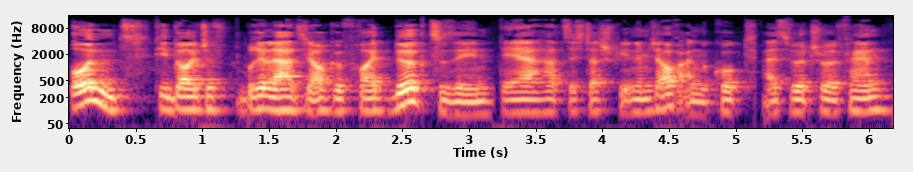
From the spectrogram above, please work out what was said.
und die deutsche Brille hat sich auch gefreut, Dirk zu sehen. Der hat sich das Spiel nämlich auch angeguckt als Virtual Fan.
